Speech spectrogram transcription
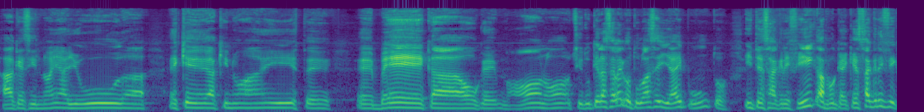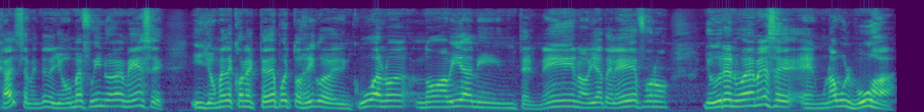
a que si no hay ayuda, es que aquí no hay este, eh, beca o que. No, no. Si tú quieres hacer algo, tú lo haces ya y punto. Y te sacrificas, porque hay que sacrificarse, ¿me entiendes? Yo me fui nueve meses y yo me desconecté de Puerto Rico. En Cuba no, no había ni internet, no había teléfono. Yo duré nueve meses en una burbuja,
